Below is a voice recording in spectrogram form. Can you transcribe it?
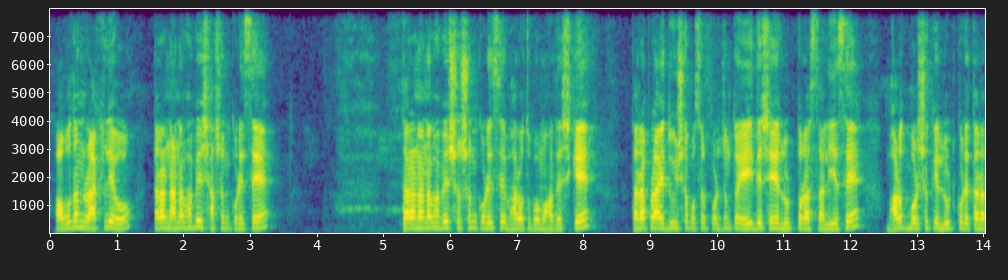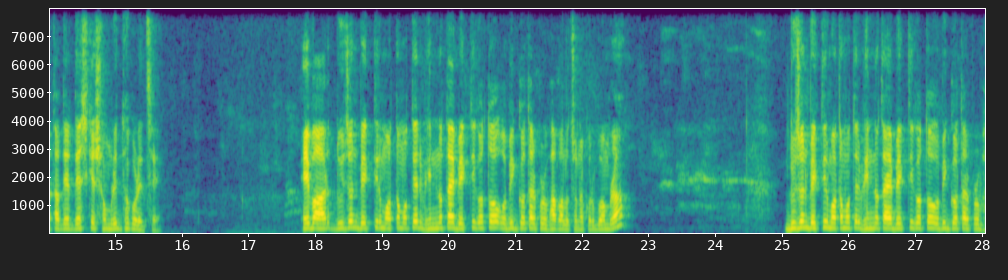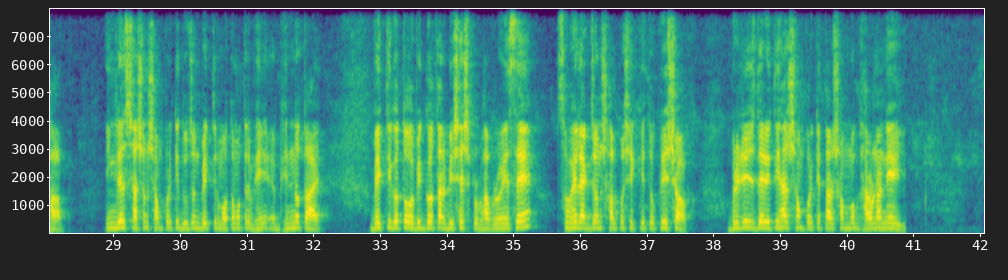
অবদান রাখলেও তারা নানাভাবে শাসন করেছে। তারা নানাভাবে শোষণ করেছে ভারত উপমহাদেশকে। তারা প্রায় দুইশো বছর পর্যন্ত এই দেশে লুটতরাজ চালিয়েছে। ভারতবর্ষকে লুট করে তারা তাদের দেশকে সমৃদ্ধ করেছে। এবার দুজন ব্যক্তির মতামতের ভিন্নতায় ব্যক্তিগত অভিজ্ঞতার প্রভাব আলোচনা করব আমরা। দুজন ব্যক্তির মতামতের ভিন্নতায় ব্যক্তিগত অভিজ্ঞতার প্রভাব। ইংরেজ শাসন সম্পর্কে দুজন ব্যক্তির মতামতের ভিন্নতায় ব্যক্তিগত অভিজ্ঞতার বিশেষ প্রভাব রয়েছে। সোহেল একজন স্বল্প শিক্ষিত কৃষক। ব্রিটিশদের ইতিহাস সম্পর্কে তার সম্যক ধারণা নেই।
